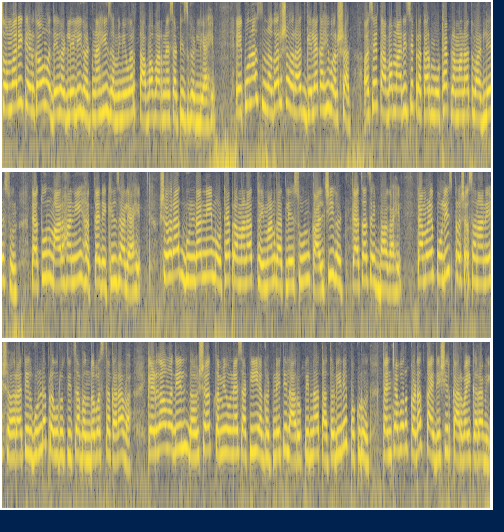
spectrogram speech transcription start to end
सोमवारी केडगावमध्ये घडलेली घटना ही जमिनीवर ताबा मारण्यासाठीच घडली आहे. एकूणच नगर शहरात गेल्या काही वर्षात असे ताबामारीचे प्रकार मोठ्या प्रमाणात वाढले असून त्यातून मारहाणी हत्या देखील झाल्या आहे. शहरात गुंडांनी मोठ्या प्रमाणात थैमान घातले असून कालची घट त्याचाच एक भाग आहे. त्यामुळे पोलीस प्रशासनाने शहरातील गुंड प्रवृत्तीचा बंदोबस्त करावा. केडगावमधील दहशत कमी होण्यासाठी या घटनेतील आरोपींना तातडीने पकडून त्यांच्यावर कडक कायदेशीर कारवाई करावी.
